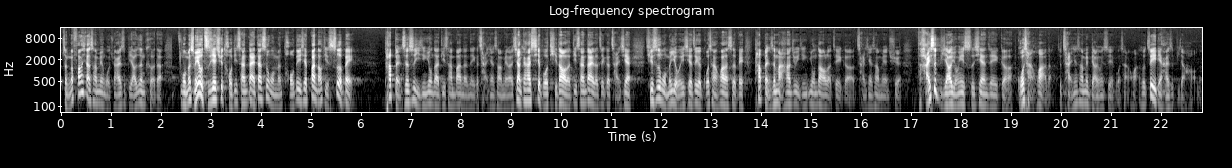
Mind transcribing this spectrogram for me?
整个方向上面，我觉得还是比较认可的。我们没有直接去投第三代，但是我们投的一些半导体设备，它本身是已经用在第三代的那个产线上面了。像刚才谢博提到的第三代的这个产线，其实我们有一些这个国产化的设备，它本身马上就已经用到了这个产线上面去，还是比较容易实现这个国产化的，就产线上面比较容易实现国产化，所以这一点还是比较好的。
